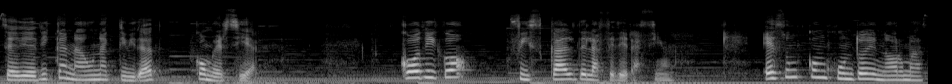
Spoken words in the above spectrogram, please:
se dedican a una actividad comercial. Código Fiscal de la Federación. Es un conjunto de normas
